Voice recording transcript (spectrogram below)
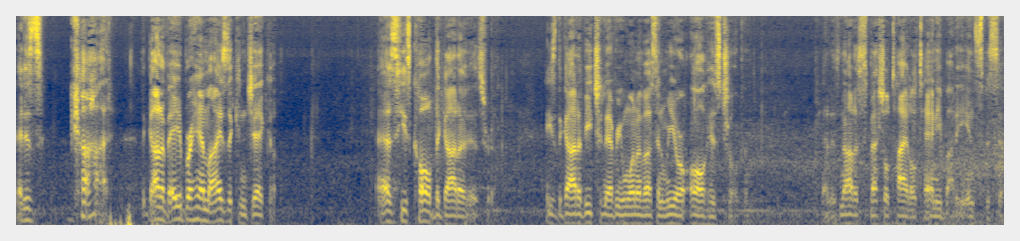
That is God, the God of Abraham, Isaac, and Jacob. As he's called the God of Israel. He's the God of each and every one of us, and we are all his children. That is not a special title to anybody in specific.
